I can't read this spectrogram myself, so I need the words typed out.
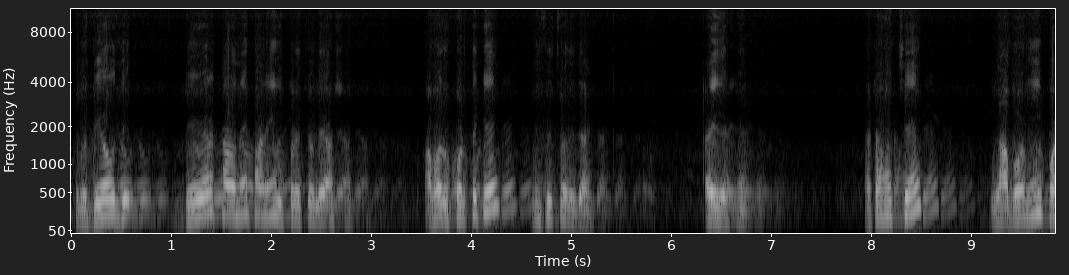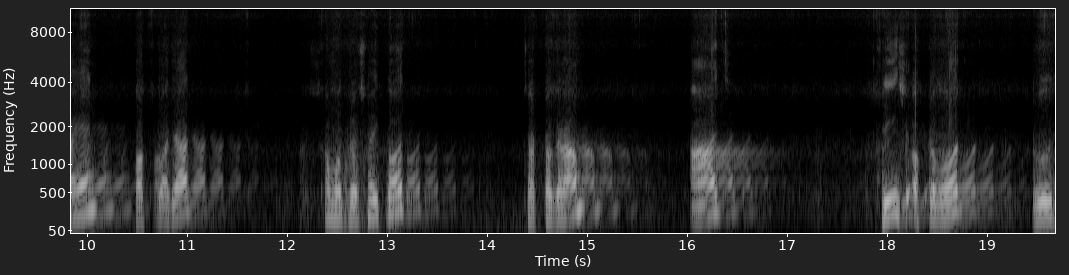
তবে ঢেউ, ঢেউয়ের কারণে পানি উপরে চলে আসে। আবার উপর থেকে নিচে চলে যায়। এই দেখেন, এটা হচ্ছে লাবণী পয়েন্ট কক্সবাজার, সমুদ্র সৈকত, চট্টগ্রাম। আজ ত্রিশ অক্টোবর, রোজ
